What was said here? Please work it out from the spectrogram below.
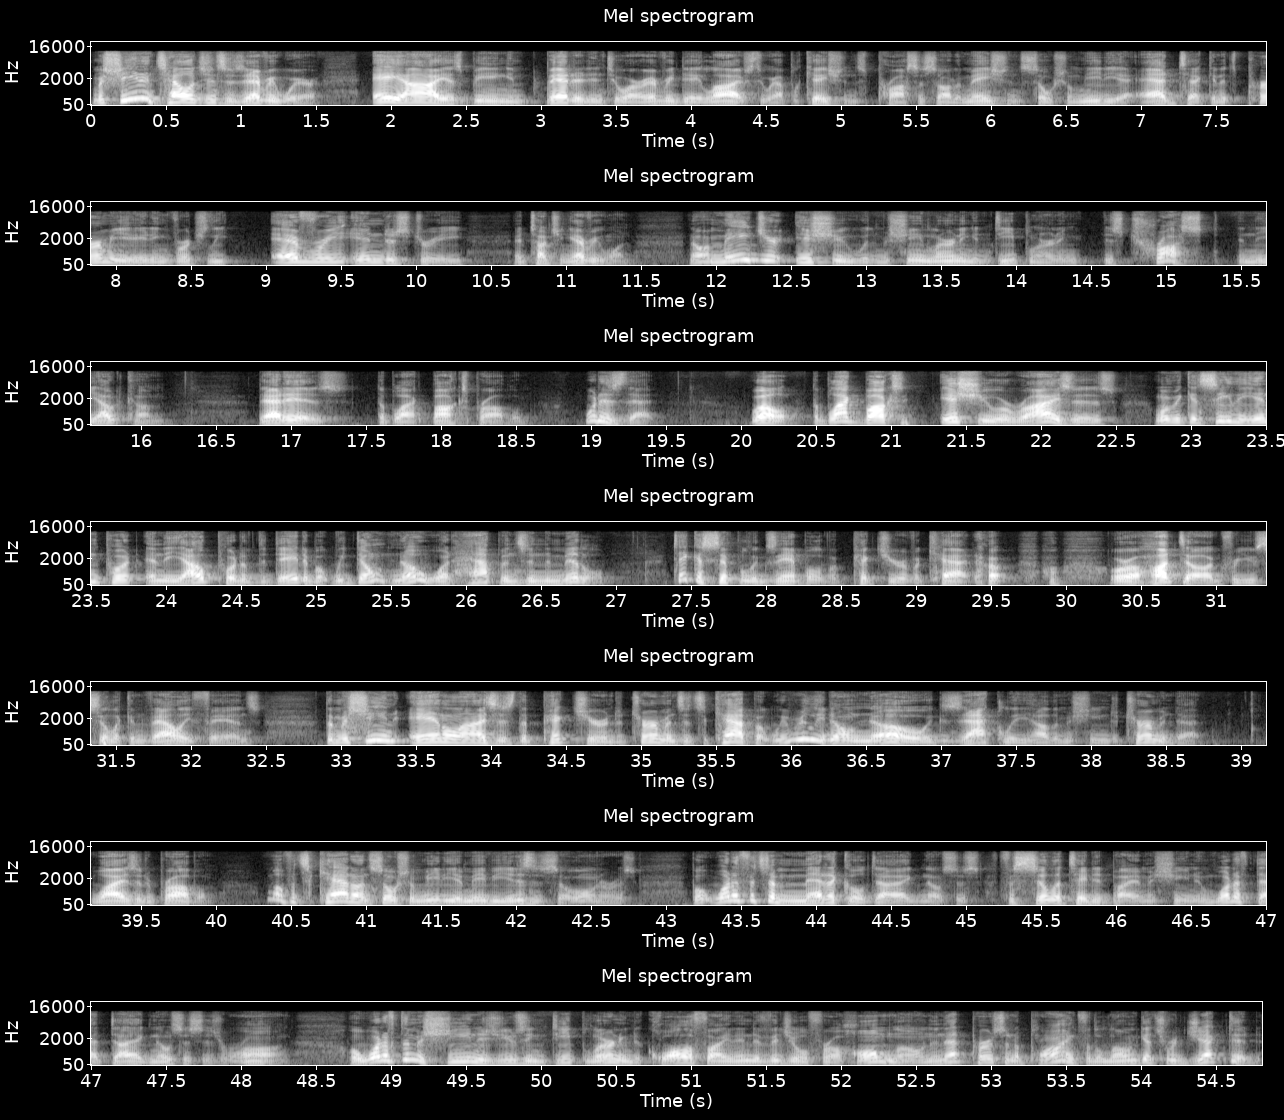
Machine intelligence is everywhere. AI is being embedded into our everyday lives through applications, process automation, social media, ad tech, and it's permeating virtually every industry and touching everyone. Now a major issue with machine learning and deep learning is trust in the outcome. That is the black box problem. What is that? Well, the black box issue arises when we can see the input and the output of the data, but we don't know what happens in the middle. Take a simple example of a picture of a cat or a hot dog for you Silicon Valley fans. The machine analyzes the picture and determines it's a cat, but we really don't know exactly how the machine determined that. Why is it a problem? Well, if it's a cat on social media, maybe it isn't so onerous. But what if it's a medical diagnosis facilitated by a machine? And what if that diagnosis is wrong? Or what if the machine is using deep learning to qualify an individual for a home loan and that person applying for the loan gets rejected?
